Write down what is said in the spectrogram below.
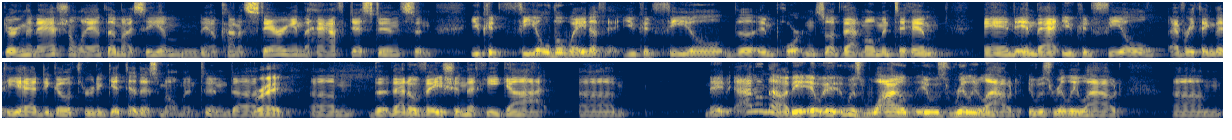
during the national anthem. I see him, mm-hmm. you know, kind of staring in the half distance and you could feel the weight of it. You could feel the importance of that moment to him. And in that, you could feel everything that he had to go through to get to this moment. And uh, right. um, the, that ovation that he got, um, maybe I don't know. I mean, it, it was wild. It was really loud. It was really loud. Um,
